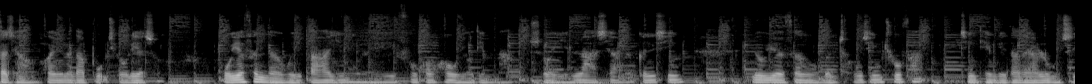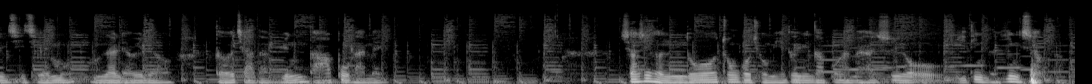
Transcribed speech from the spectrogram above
大家好，欢迎来到补球猎手。五月份的尾巴因为复工后有点忙，所以落下了更新。六月份我们重新出发，今天给大家录制一期节目，我们来聊一聊德甲的云达不莱梅。相信很多中国球迷对云达不莱梅还是有一定的印象的。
